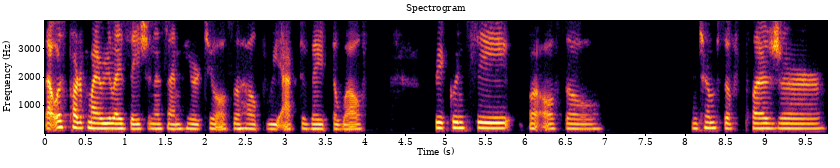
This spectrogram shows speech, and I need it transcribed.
that was part of my realization as I'm here to also help reactivate the wealth frequency, but also in terms of pleasure.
